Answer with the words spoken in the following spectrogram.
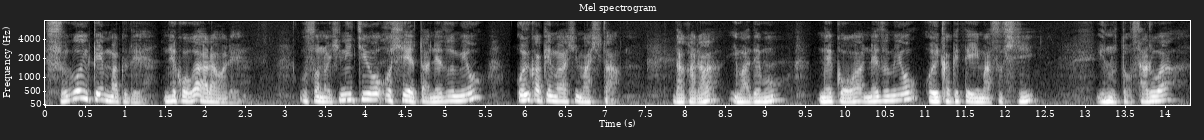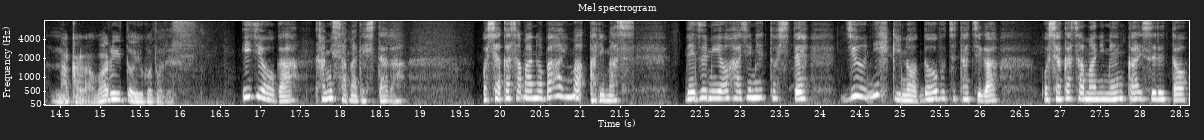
すごい剣幕で猫が現れ嘘の日にちを教えたネズミを追いかけ回しました。だから今でも猫はネズミを追いかけていますし犬と猿は仲が悪いということです。以上が神様でしたがお釈迦様の場合もありますネズミをはじめとして12匹の動物たちがお釈迦様に面会すると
